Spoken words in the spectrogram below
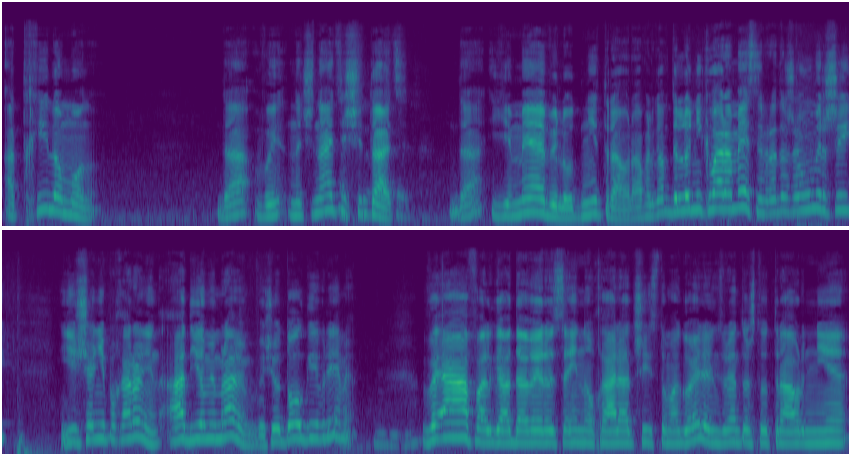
от хиломону, да, вы начинаете Отсюда считать, считать. да, емевилу, дни траура, афальгав дело не квара месяц, потому что умерший еще не похоронен, ад йомим равим, еще долгое время. В афальгав давелу сейну халят чисту могойле, несмотря на то, что траур не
